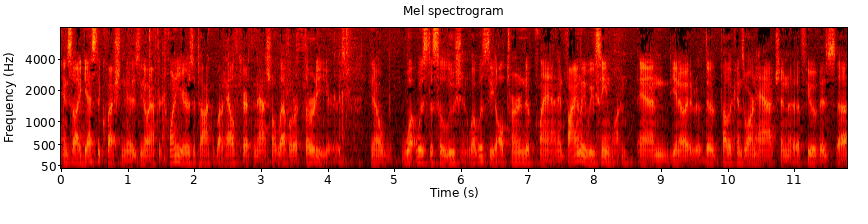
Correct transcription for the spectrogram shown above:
And so I guess the question is, you know, after 20 years of talking about health care at the national level, or 30 years, you know, what was the solution? What was the alternative plan? And finally, we've seen one. And, you know, it, the Republicans, Orrin Hatch and a few of his uh,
